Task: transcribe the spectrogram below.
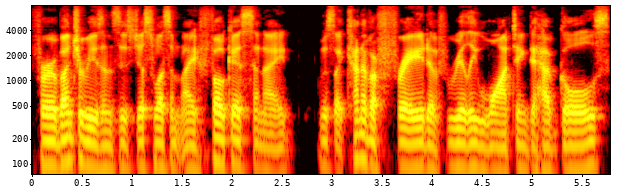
for a bunch of reasons. This just wasn't my focus, and I was like kind of afraid of really wanting to have goals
